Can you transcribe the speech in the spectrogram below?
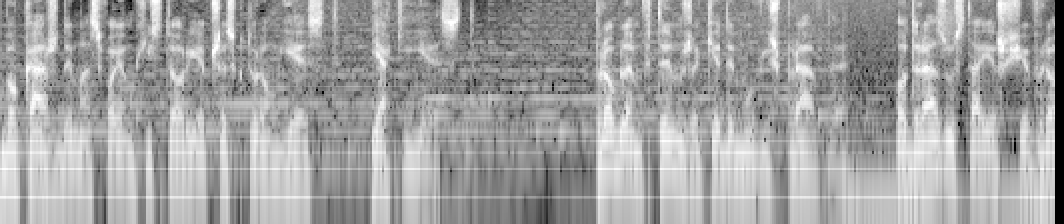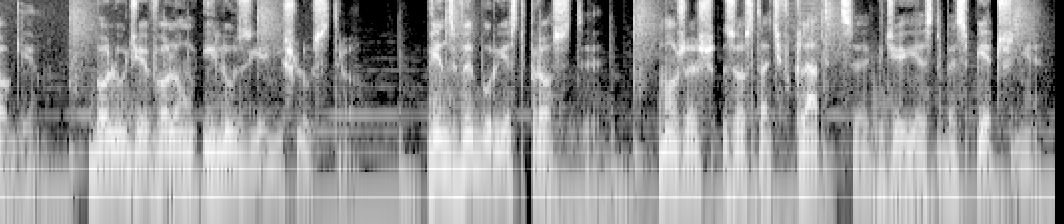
bo każdy ma swoją historię, przez którą jest, jaki jest. Problem w tym, że kiedy mówisz prawdę, od razu stajesz się wrogiem, bo ludzie wolą iluzję niż lustro. Więc wybór jest prosty. Możesz zostać w klatce, gdzie jest bezpiecznie,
